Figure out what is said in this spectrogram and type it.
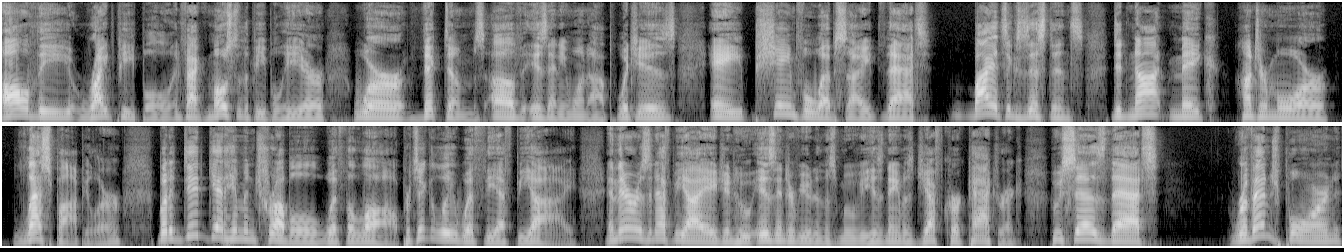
all the right people, in fact, most of the people here were victims of Is Anyone Up, which is a shameful website that, by its existence, did not make Hunter Moore less popular, but it did get him in trouble with the law, particularly with the FBI. And there is an FBI agent who is interviewed in this movie. His name is Jeff Kirkpatrick, who says that revenge porn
